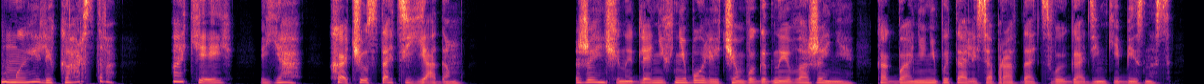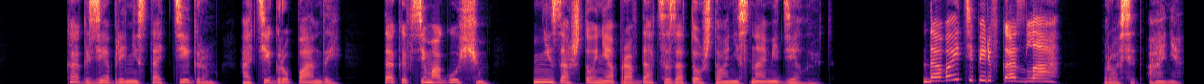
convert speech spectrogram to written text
Мы — лекарство? Окей, я хочу стать ядом. Женщины для них не более чем выгодные вложения, как бы они ни пытались оправдать свой гаденький бизнес. Как зебре не стать тигром, а тигру пандой, так и всемогущим — ни за что не оправдаться за то, что они с нами делают. «Давай теперь в козла!» — просит Аня.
